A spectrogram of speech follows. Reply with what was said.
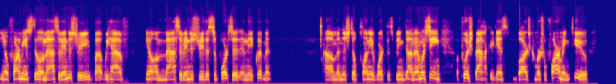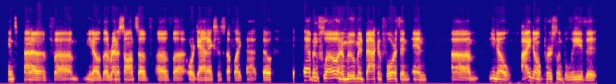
you know farming is still a massive industry but we have you know a massive industry that supports it and the equipment. Um, and there's still plenty of work that's being done. And we're seeing a pushback against large commercial farming too into kind of um, you know the renaissance of of uh, organics and stuff like that. So ebb and flow and a movement back and forth and and um, you know i don't personally believe that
